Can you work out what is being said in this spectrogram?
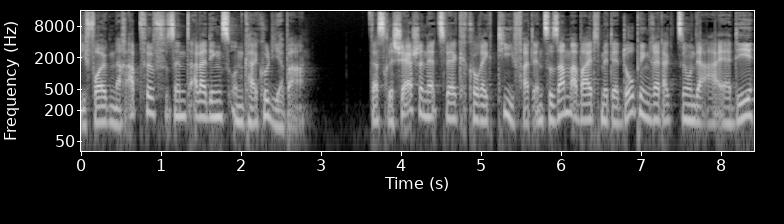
die Folgen nach Abpfiff sind allerdings unkalkulierbar. Das Recherchenetzwerk Korrektiv hat in Zusammenarbeit mit der Dopingredaktion der ARD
